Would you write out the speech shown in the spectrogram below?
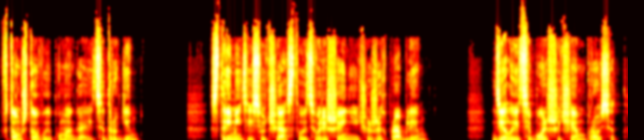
в том, что вы помогаете другим? Стремитесь участвовать в решении чужих проблем? Делаете больше, чем просят?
